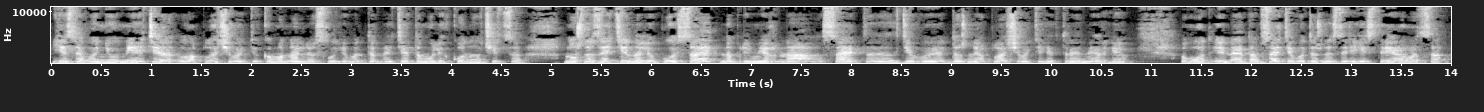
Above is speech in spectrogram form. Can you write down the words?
Если вы не умеете оплачивать коммунальные услуги в интернете, этому легко научиться. Нужно зайти на любой сайт, например, на сайт, э, где вы должны оплачивать электроэнергию. Вот, и на этом сайте вы должны зарегистрироваться.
